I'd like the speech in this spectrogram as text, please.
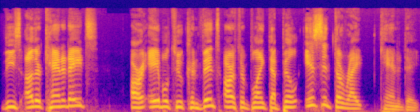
these other candidates are able to convince Arthur Blank that Bill isn't the right candidate,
